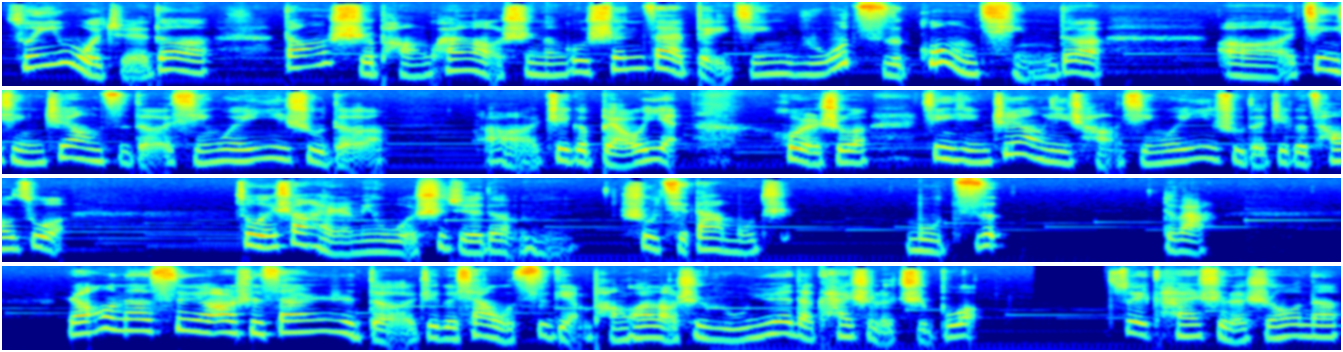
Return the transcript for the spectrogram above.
所以我觉得，当时庞宽老师能够身在北京，如此共情的，呃，进行这样子的行为艺术的，啊，这个表演，或者说进行这样一场行为艺术的这个操作，作为上海人民，我是觉得，嗯，竖起大拇指，母子，对吧？然后呢，四月二十三日的这个下午四点，庞宽老师如约的开始了直播。最开始的时候呢，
